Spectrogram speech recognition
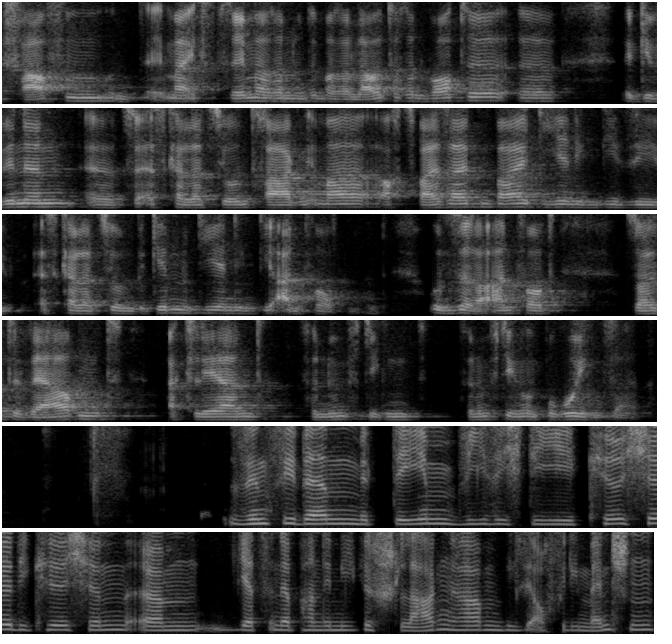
scharfen und immer extremeren und immer lauteren Worte gewinnen, zur Eskalation tragen immer auch zwei Seiten bei. Diejenigen, die die Eskalation beginnen und diejenigen, die antworten. Und unsere Antwort sollte werbend, erklärend, vernünftigend, vernünftigend und beruhigend sein. Sind Sie denn mit dem, wie sich die Kirche, die Kirchen ähm, jetzt in der Pandemie geschlagen haben, wie sie auch für die Menschen,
